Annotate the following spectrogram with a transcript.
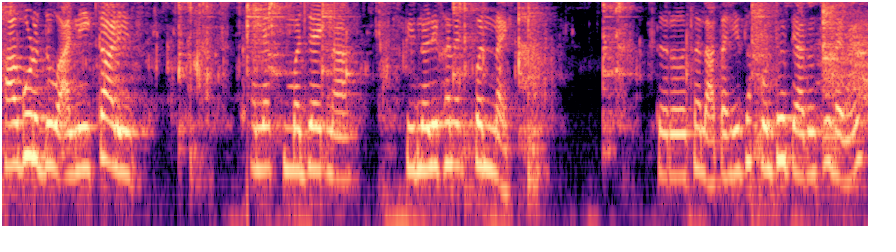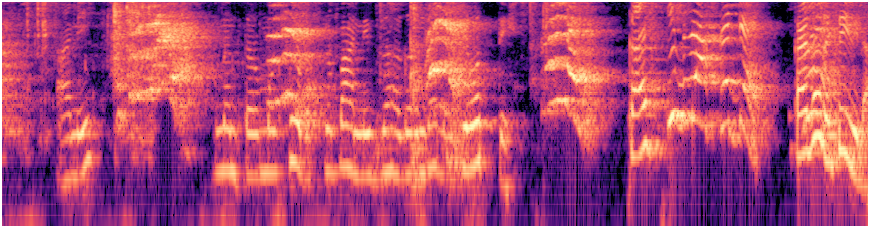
हा गुडदू आणि काळीज खाण्यात मजा येणार ती नळी खाण्यात पण नाही. तर चला आता हे झाकून ठेवते अजून थोडा वेळ. आणि नंतर मग थोडंसं पाणी गरम झालं ते ओतते. काय? काय झालं टी व्हीला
